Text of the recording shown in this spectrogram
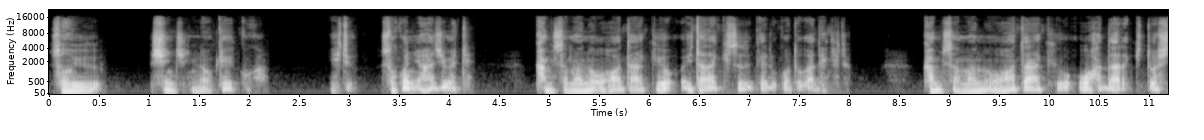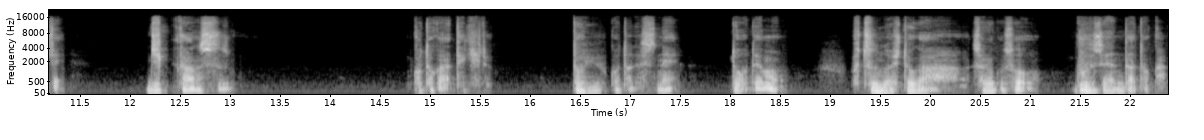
そういう信心の稽古がいる。そこに初めて神様のお働きをいただき続けることができる。神様のお働きをお働きとして実感することができる。ということですね。どうでも普通の人がそれこそ偶然だとか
